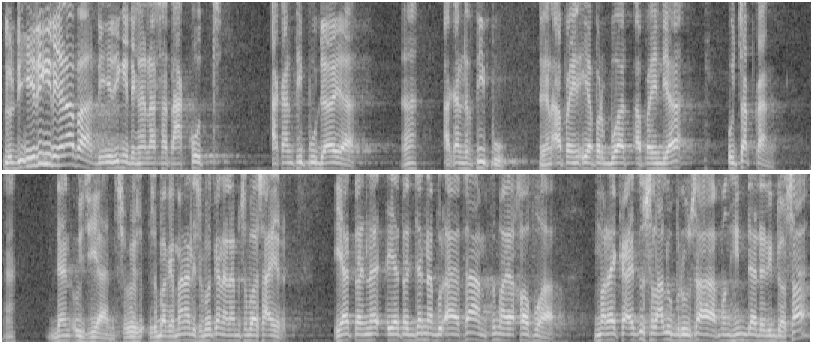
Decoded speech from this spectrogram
Lalu diiringi dengan apa? Diiringi dengan rasa takut akan tipu daya, akan tertipu dengan apa yang ia perbuat, apa yang dia ucapkan dan ujian. Sebagaimana disebutkan dalam sebuah syair. Ya tajannabul atham thumma yakhafuha. Mereka itu selalu berusaha menghindar dari dosa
